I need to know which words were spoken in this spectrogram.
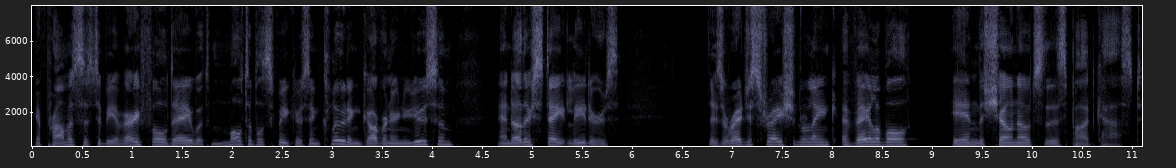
It promises to be a very full day with multiple speakers, including Governor Newsom and other state leaders. There's a registration link available in the show notes of this podcast.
